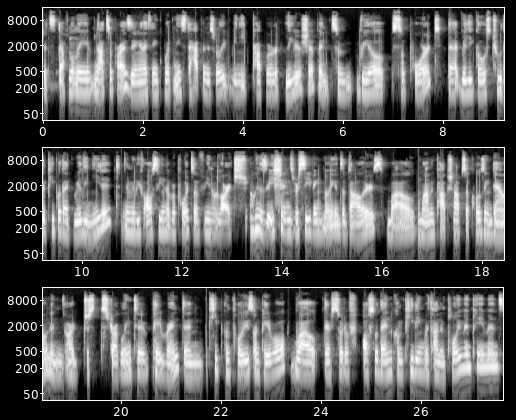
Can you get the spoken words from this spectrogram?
it's definitely not surprising. And I think what needs to happen is really we need proper leadership and some real support that really goes to the people that really need it. I mean, we've all seen the reports of, you know, large organizations receiving millions of dollars while mom and pop shops are closing down and are just struggling to pay rent and keep employees on payroll while they're sort of also then competing with unemployment payments.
